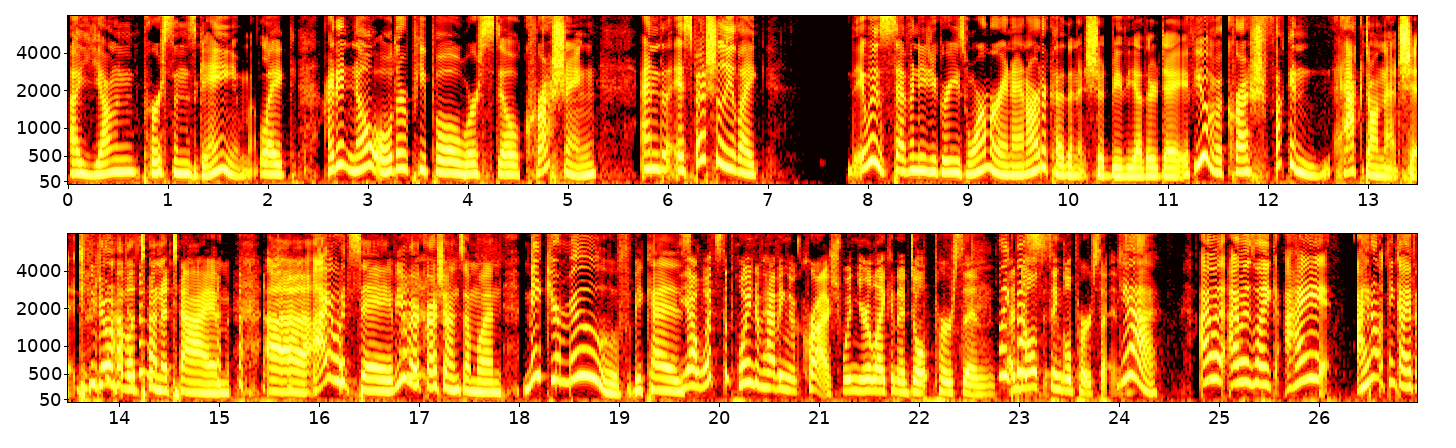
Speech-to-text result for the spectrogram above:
a young person's game. Like I didn't know older people were still crushing, and especially like it was 70 degrees warmer in Antarctica than it should be the other day. If you have a crush, fucking act on that shit. You don't have a ton of time. Uh, I would say if you have a crush on someone, make your move because yeah, what's the point of having a crush when you're like an adult person, Like, adult single person? Yeah. I wa- I was like, I I don't think I've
